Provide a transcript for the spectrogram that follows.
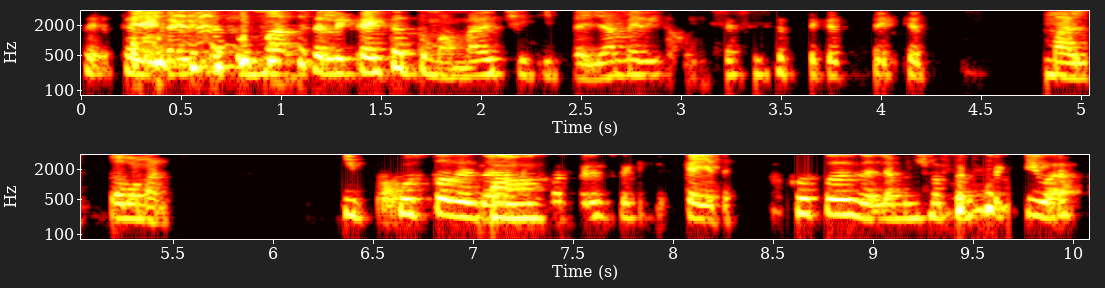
te, le caíste a tu te le caíste a tu mamá de chiquita, ya me dijo que sí, que, que, que mal, todo mal. Y justo desde la ah. misma perspectiva, cállate, justo desde la misma perspectiva,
